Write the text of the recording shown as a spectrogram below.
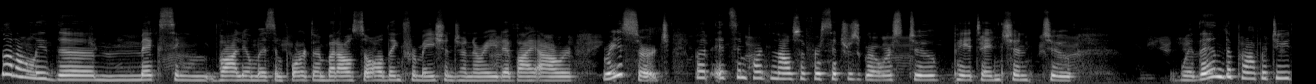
not only the mixing volume is important, but also all the information generated by our research. But it's important also for citrus growers to pay attention to within the property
